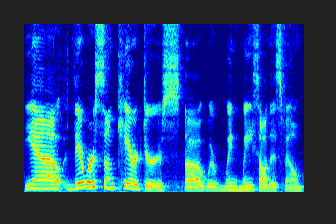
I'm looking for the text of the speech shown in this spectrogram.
Yeah, there were some characters uh, where when we saw this film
